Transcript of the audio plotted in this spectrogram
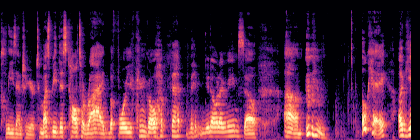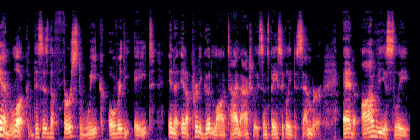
please enter your to must be this tall to ride before you can go up that thing. You know what I mean? So. Um, okay, again, look, this is the first week over the eight in a, in a pretty good long time actually since basically december. And obviously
